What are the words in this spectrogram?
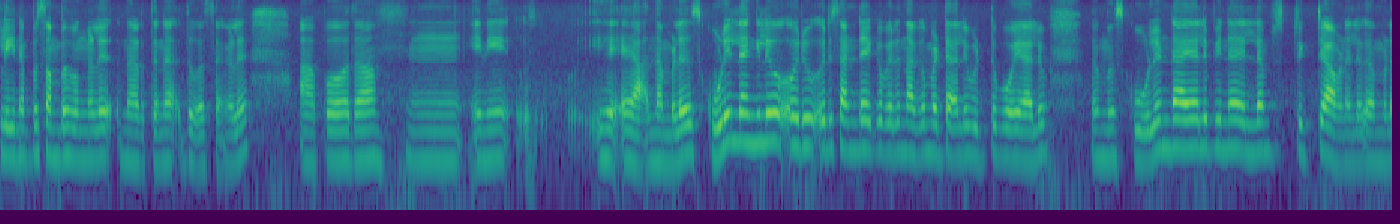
ക്ലീനപ്പ് സംഭവങ്ങൾ നടത്തുന്ന ദിവസങ്ങൾ അപ്പോൾ അതാ ഇനി നമ്മൾ സ്കൂളില്ലെങ്കിൽ ഒരു ഒരു സൺഡേ ഒക്കെ വരെ നഖം വെട്ടാലും വിട്ടുപോയാലും സ്കൂളുണ്ടായാൽ പിന്നെ എല്ലാം സ്ട്രിക്റ്റ് ആവണല്ലോ. നമ്മൾ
